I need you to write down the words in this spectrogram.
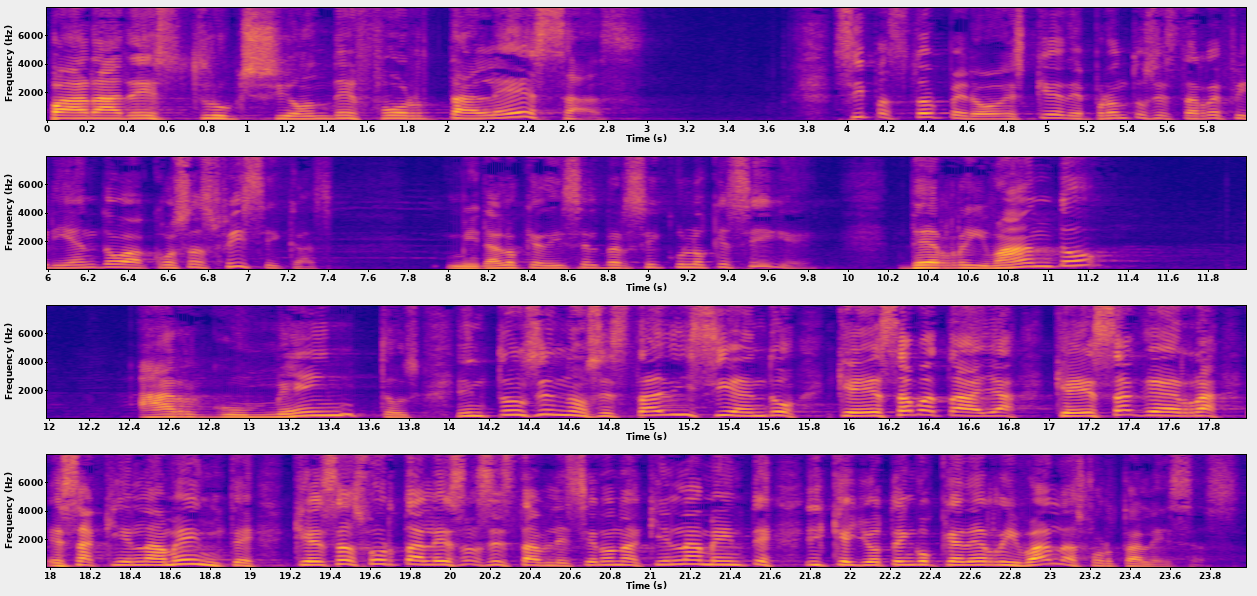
Para destrucción de fortalezas. Sí, pastor, pero es que de pronto se está refiriendo a cosas físicas. Mira lo que dice el versículo que sigue. Derribando argumentos. Entonces nos está diciendo que esa batalla, que esa guerra es aquí en la mente, que esas fortalezas se establecieron aquí en la mente y que yo tengo que derribar las fortalezas.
